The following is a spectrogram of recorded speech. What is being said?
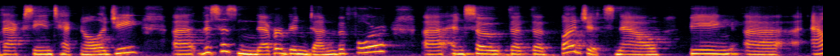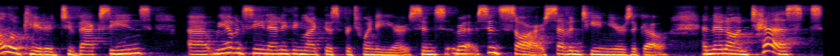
vaccine technology. Uh, this has never been done before. Uh, and so the, the budgets now being uh, allocated to vaccines. Uh, we haven't seen anything like this for 20 years since since SARS 17 years ago. And then on tests,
